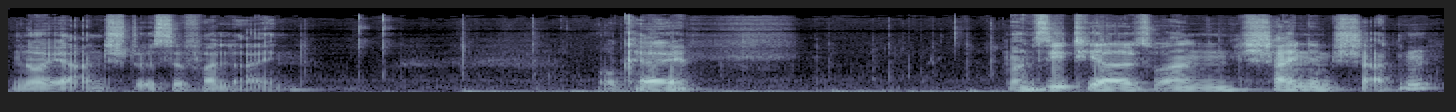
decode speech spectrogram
neue Anstöße verleihen. Okay. Man sieht hier also anscheinend Schatten.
